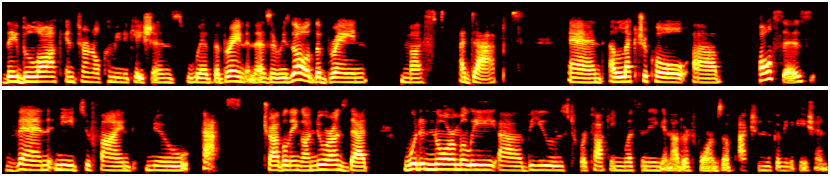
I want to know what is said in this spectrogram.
they block internal communications with the brain, and as a result, the brain must adapt, and electrical uh, pulses then need to find new paths, traveling on neurons that wouldn't normally uh, be used for talking, listening, and other forms of action and communication.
